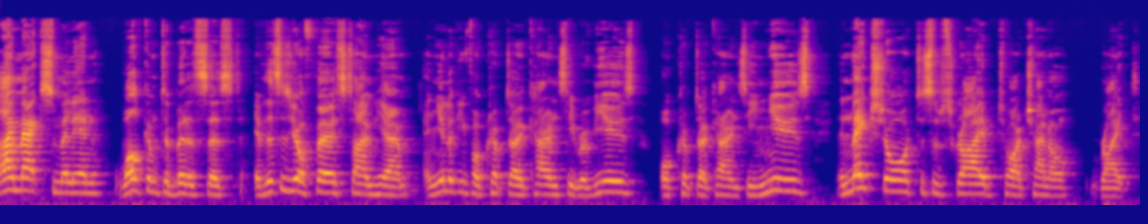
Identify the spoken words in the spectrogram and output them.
I'm Maximilian. Welcome to BitAssist. If this is your first time here and you're looking for cryptocurrency reviews or cryptocurrency news, then make sure to subscribe to our channel right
